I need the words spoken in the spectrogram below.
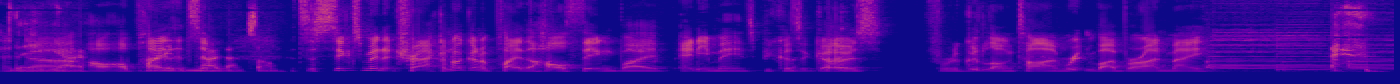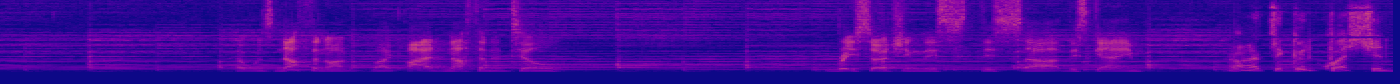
and uh. I'll, I'll play it. It's know a, that song. it's a six-minute track. I'm not going to play the whole thing by any means because it goes for a good long time. Written by Brian May. There was nothing on like I had nothing until researching this this uh, this game. Oh, that's a good question.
